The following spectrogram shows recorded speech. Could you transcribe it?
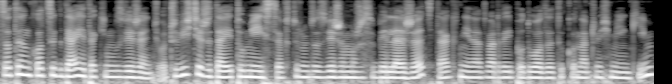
co ten kocyk daje takiemu zwierzęciu? Oczywiście, że daje to miejsce, w którym to zwierzę może sobie leżeć, tak? Nie na twardej podłodze, tylko na czymś miękkim,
